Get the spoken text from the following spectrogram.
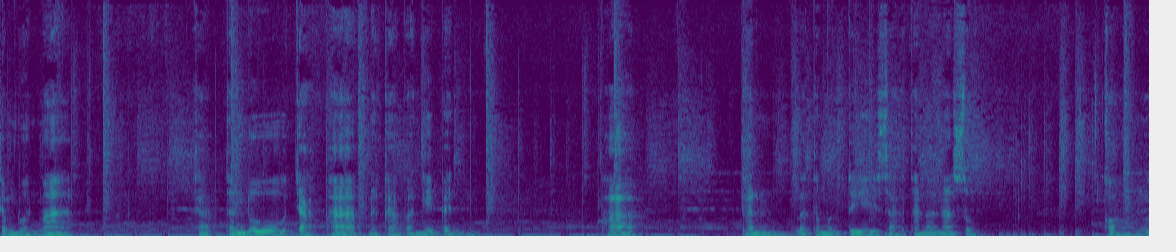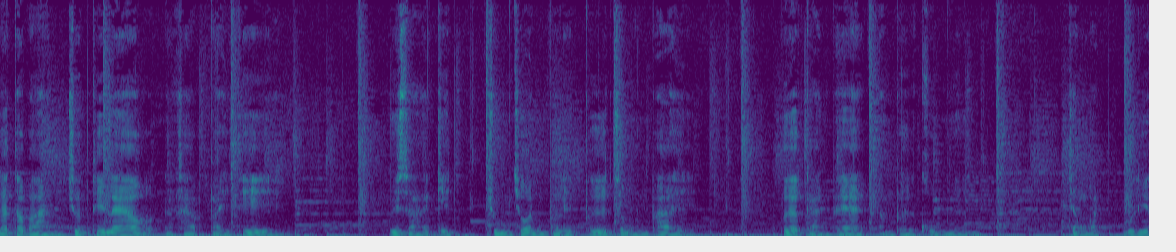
จำนวนมากครับท่านดูจากภาพนะครับ อันนี้เป็นภาพท่านรัฐมนตรีสาธารณสุข ของรัฐบาลชุดที่แล้วนะครับ ไปที่วิสาหกิจชุมชนผลิตพืชสมุนไพรเพื่อการแพทย์อำเภอคูเมือง จังหวัดบุรี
